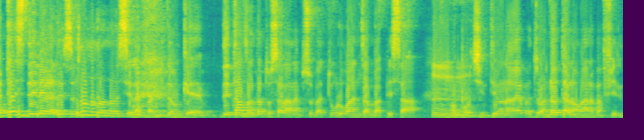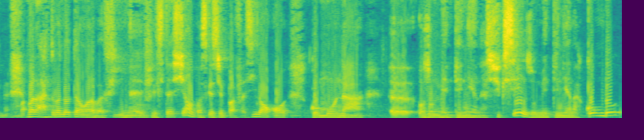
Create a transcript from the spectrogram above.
hôtesse de l'air aza biso non non non non c'est la famille donc euh, de temps en temps tosala na biso batour lokwa nzambe apesa Mm. opportunité wana ya bato anda otala ngo wana bafilme Voilà, tout le monde a la film, mais félicitations, parce que c'est pas facile. On, on, comme on a, euh, on maintenir un succès, on maintenir un combo,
